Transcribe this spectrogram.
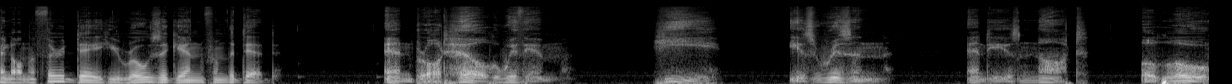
And on the third day he rose again from the dead, and brought hell with him. He is risen, and he is not alone.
